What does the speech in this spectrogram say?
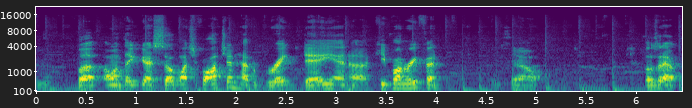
Yeah. But I want to thank you guys so much for watching. Have a great day and uh, keep on reefing. Peace out. Close it out.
